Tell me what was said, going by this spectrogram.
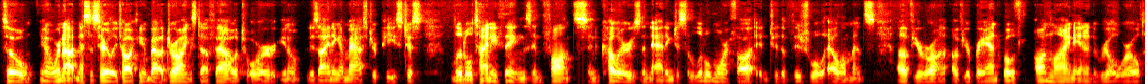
So, you know, we're not necessarily talking about drawing stuff out or, you know, designing a masterpiece, just little tiny things in fonts and colors and adding just a little more thought into the visual elements of your of your brand both online and in the real world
